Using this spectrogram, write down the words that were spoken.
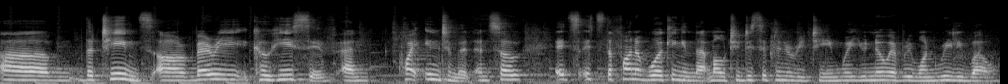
um, the teams are very cohesive and quite intimate. And so it's, it's the fun of working in that multidisciplinary team where you know everyone really well.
